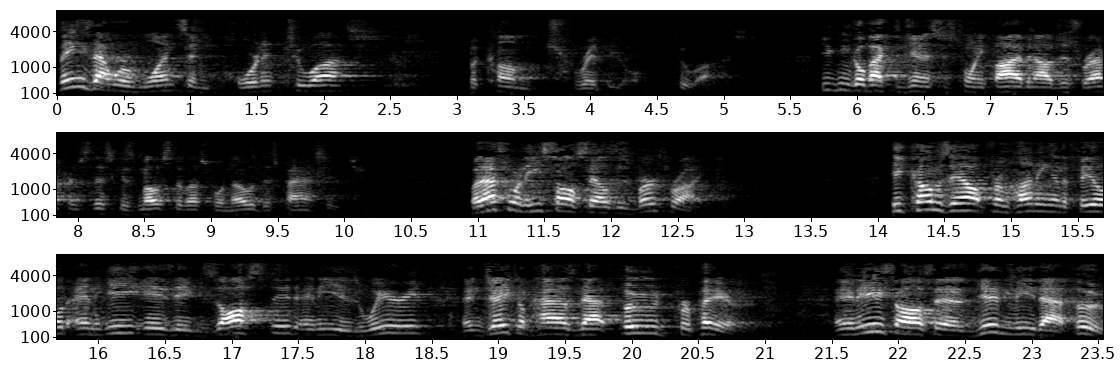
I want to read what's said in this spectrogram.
things that were once important to us become trivial to us. You can go back to Genesis 25 and I'll just reference this because most of us will know this passage. But that's when Esau sells his birthright. He comes out from hunting in the field and he is exhausted and he is weary and Jacob has that food prepared. And Esau says, give me that food.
